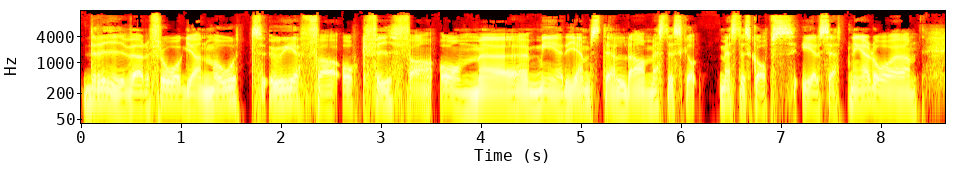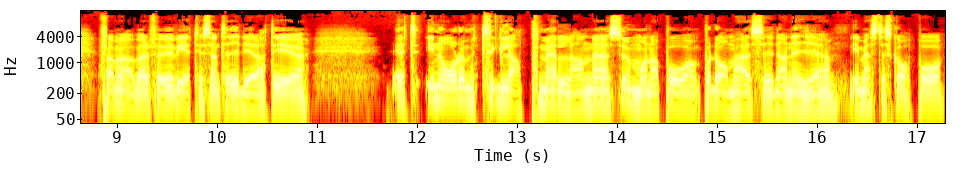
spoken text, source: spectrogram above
driver frågan mot Uefa och Fifa om eh, mer jämställda mästerskap, mästerskapsersättningar då eh, framöver. För vi vet ju sedan tidigare att det är ett enormt glapp mellan eh, summorna på, på dam och herrsidan i, eh, i mästerskap. Och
